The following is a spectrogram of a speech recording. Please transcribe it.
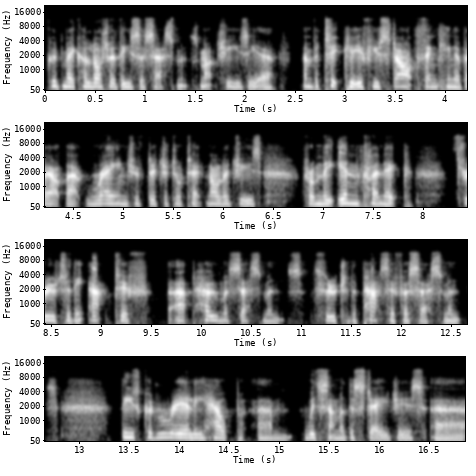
could make a lot of these assessments much easier. And particularly if you start thinking about that range of digital technologies from the in clinic through to the active at home assessments, through to the passive assessments, these could really help um, with some of the stages uh,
